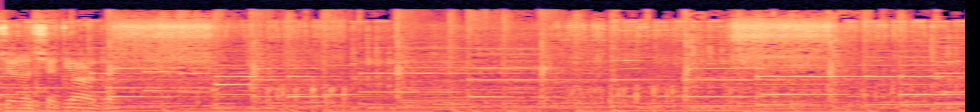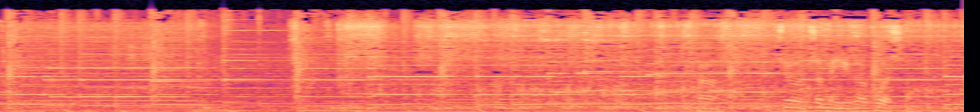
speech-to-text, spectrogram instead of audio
接着切第二段，啊，就这么一个过程。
